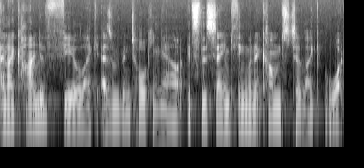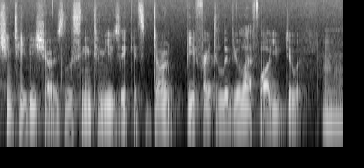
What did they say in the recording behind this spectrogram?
And I kind of feel like as we've been talking now, it's the same thing when it comes to like watching TV shows, listening to music. It's don't be afraid to live your life while you do it. Mm-hmm.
